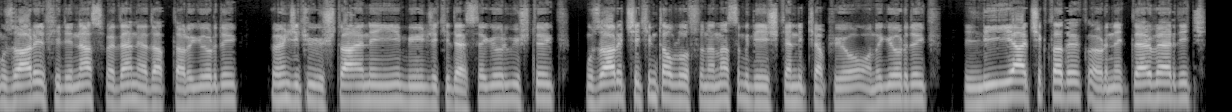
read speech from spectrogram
muzari fiili nasb eden edatları gördük. Önceki 3 taneyi bir önceki derste görmüştük. Muzari çekim tablosuna nasıl bir değişkenlik yapıyor onu gördük. Li'yi açıkladık, örnekler verdik.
